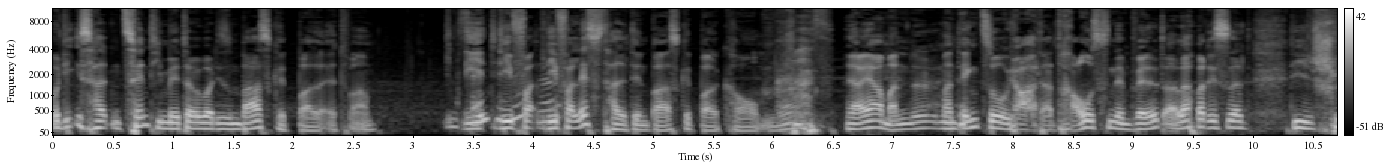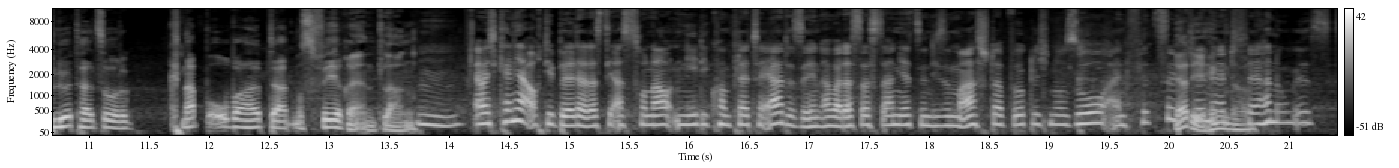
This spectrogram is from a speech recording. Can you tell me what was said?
Und die ist halt ein Zentimeter über diesem Basketball etwa. Die, die, die, verlässt halt den Basketball kaum. Ne? Ja, ja, man, man denkt so, ja, da draußen im Weltall, aber die, ist halt, die schlürt halt so knapp oberhalb der Atmosphäre entlang. Mhm. Aber ich kenne ja auch die Bilder, dass die Astronauten nie die komplette Erde sehen, aber dass das dann jetzt in diesem Maßstab wirklich nur so ein Fitzelchen ja, Entfernung da. ist.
